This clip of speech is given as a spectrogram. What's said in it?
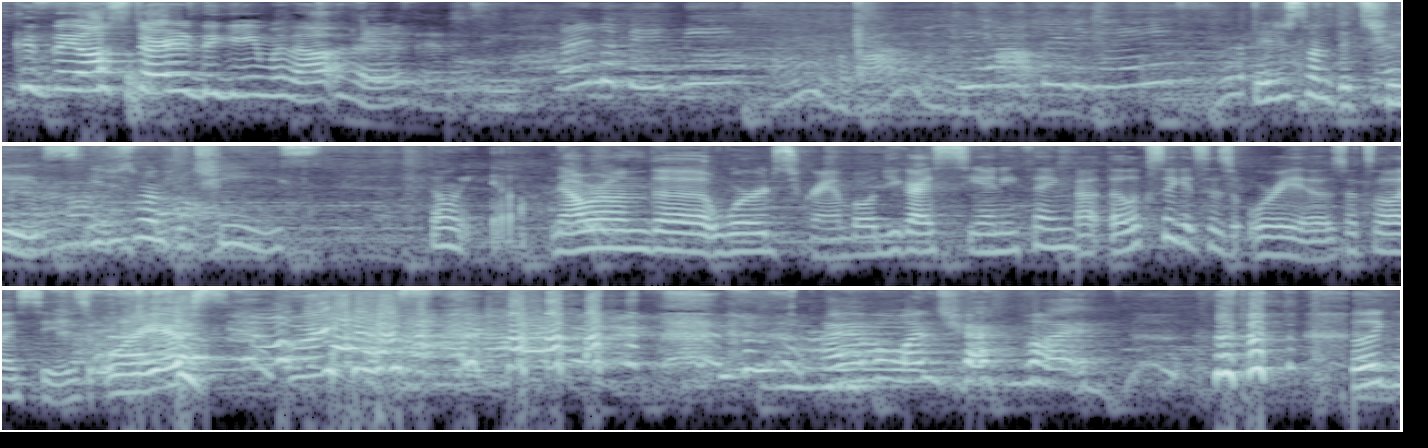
Because they all started the game without her. Nyla, baby. Oh, Do you want to play the game? They just want the cheese. You just want the cheese, don't you? Now we're on the word scramble. Do you guys see anything? That, that looks like it says Oreos. That's all I see is Oreos. Oreos. I have a one-track mind. I feel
